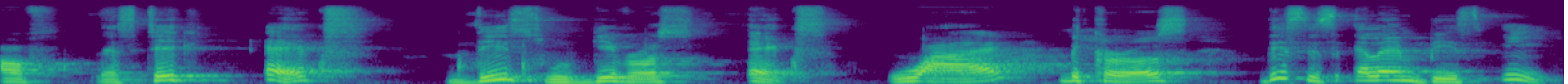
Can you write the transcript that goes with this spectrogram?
of, let's take x, this will give us x. Why? Because this is ln base e.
